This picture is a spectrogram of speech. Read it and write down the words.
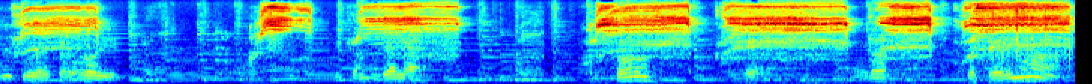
en su desarrollo. Aplicamos ya la, todo. Ahora procedemos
